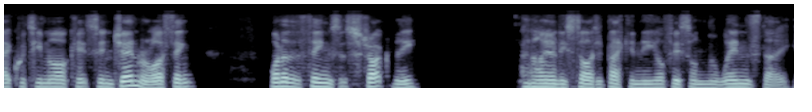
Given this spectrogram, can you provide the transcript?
equity markets in general. I think one of the things that struck me, and I only started back in the office on the Wednesday,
